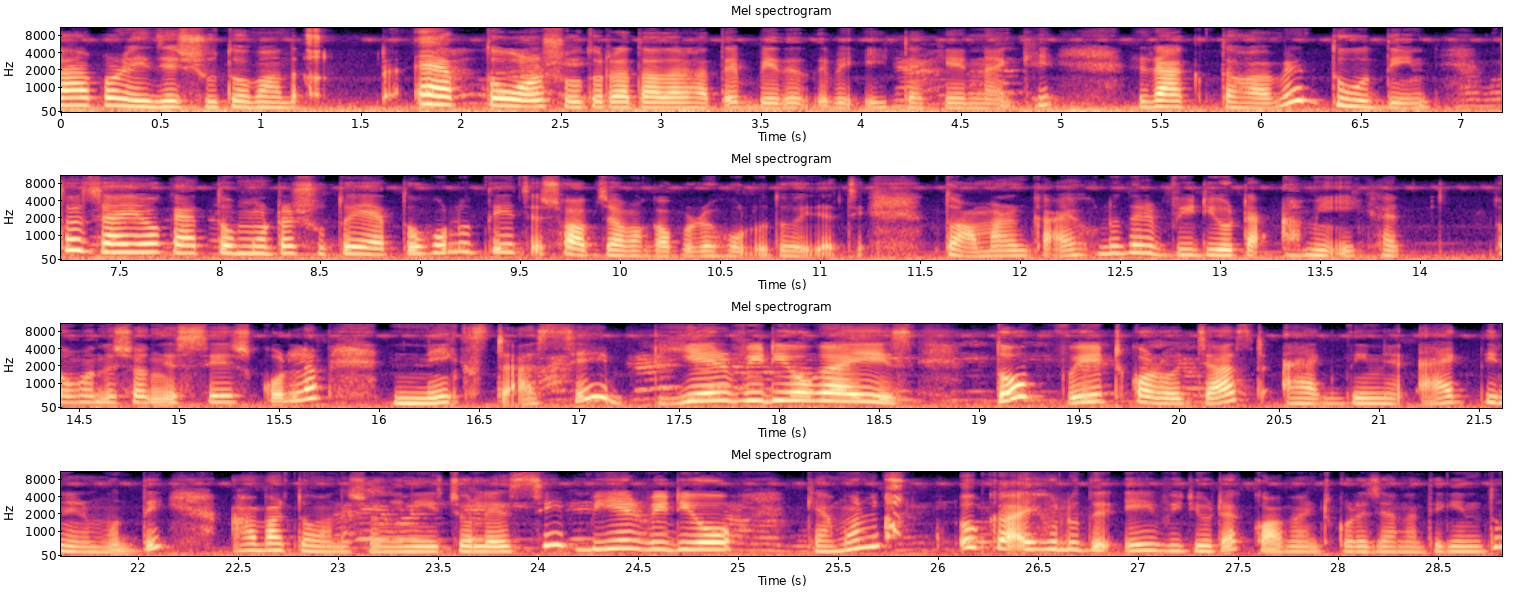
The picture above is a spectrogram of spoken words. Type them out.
তারপর এই যে সুতো বাঁধা, এত বড় সুতোটা দাদার হাতে বেঁধে দেবে, এইটাকে নাকি রাখতে হবে দুদিন। তো যাই হোক, এত মোটা সুতো এত হলুদ দিয়েছে, সব জামা কাপড়ে হলুদ হয়ে যাচ্ছে। তো আমার গায়ে হলুদের ভিডিওটা আমি এখানে তোমাদের সঙ্গে শেষ করলাম। নেক্সট আসছে বিয়ের ভিডিও গাইস তো ওয়েট করো জাস্ট একদিনের একদিনের মধ্যেই আবার তোমাদের সঙ্গে নিয়ে চলে এসেছি বিয়ের ভিডিও কেমন লাগল গায়ে হলুদের এই ভিডিওটা কমেন্ট করে জানাতে কিন্তু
